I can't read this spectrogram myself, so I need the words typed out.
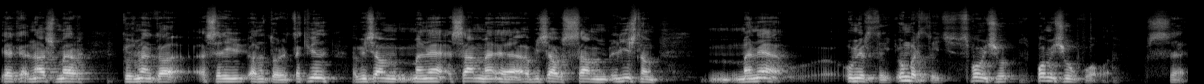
як наш мер Кузьменко Сергій Анатолійович. Так він обіцяв мене сам обіцяв сам лічно мене умертить, умертить з помічю, з помічю укола. Все.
